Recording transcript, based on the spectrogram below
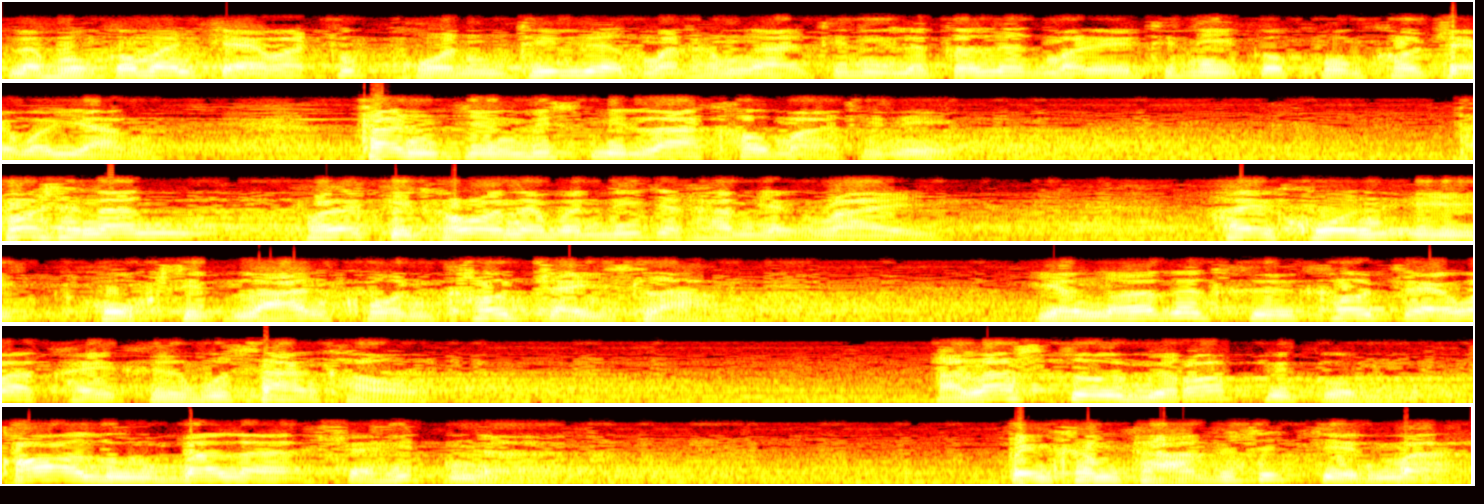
และผมก็มั่นใจว่าทุกคนที่เลือกมาทำงานที่นี่ แล้วก็เลือกมาเรียนที่นี่ก็คงเข้าใจว่ายัง ท่านจึงบิสมิลลาห์เข้ามาที่นี่ เพราะฉะนั้นภารกิจของเราในวันนี้จะทำอย่างไร ให้คนอีกหกสิบล้านคนเข้าใจอิสลาม อย่างน้อยก็คือเข้าใจว่าใครคือผู้สร้างเขาอัลลอฮฺตูบิรับบิกุมกอลูบะลาชฮิดนาเป็นคำถามที่ชัดเจนมาก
